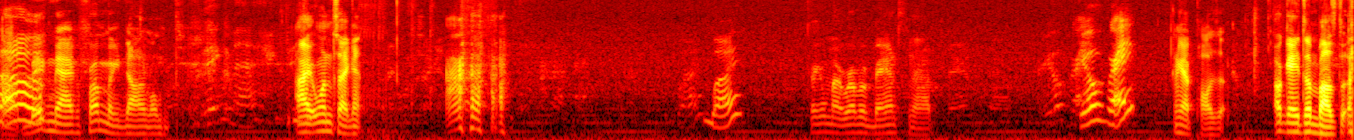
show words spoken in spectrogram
Oh. Big Mac from McDonald's. Big Mac. Alright, one second. What? Taking my rubber band snap. Real You alright? I gotta pause it. Okay, it's unpaused.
